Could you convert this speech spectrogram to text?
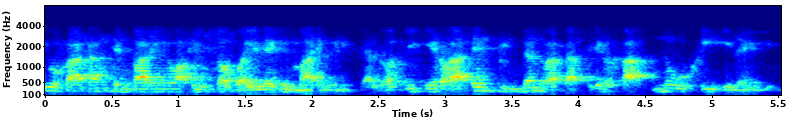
yuha kang den paring wahyu sapa ilahi maring rijal. Wa fi qiraatin bindan wa kasir hak nuhi ilahi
